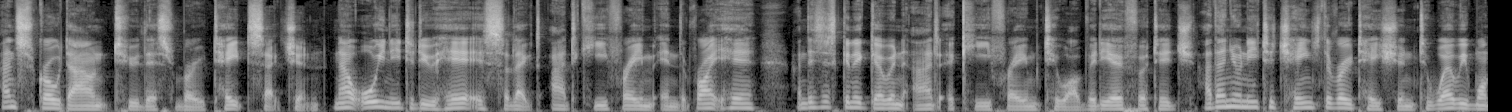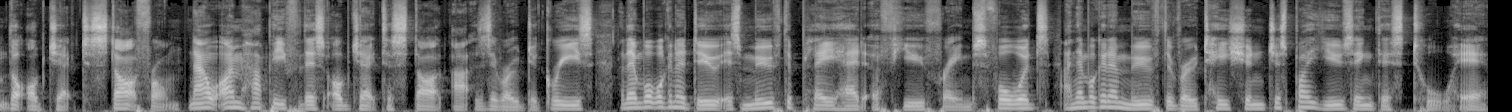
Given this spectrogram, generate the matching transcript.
and scroll down to this rotate section. Now all you need to do here is select add keyframe in the right here and this is going to go and add a keyframe to our video footage and then you'll need to change the rotation to where we want the object to start start from. Now I'm happy for this object to start at zero degrees and then what we're going to do is move the playhead a few frames forwards and then we're going to move the rotation just by using this tool here.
